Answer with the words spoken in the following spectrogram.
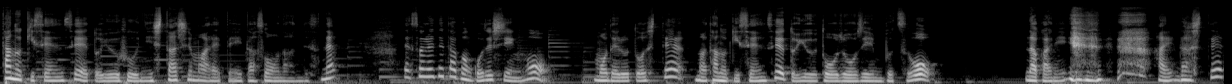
たぬき先生というふうに親しまれていたそうなんですね。で、それで多分ご自身をモデルとして、まあ、たぬき先生という登場人物を中に はい、出して、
